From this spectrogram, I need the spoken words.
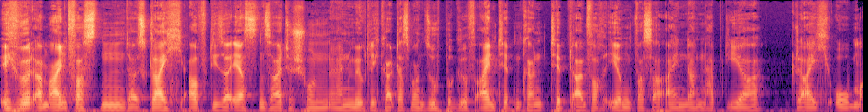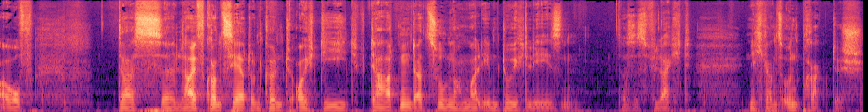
Ich würde am einfachsten, da ist gleich auf dieser ersten Seite schon eine Möglichkeit, dass man einen Suchbegriff eintippen kann. Tippt einfach Irgendwasser ein, dann habt ihr gleich oben auf das äh, Live-Konzert und könnt euch die Daten dazu nochmal eben durchlesen. Das ist vielleicht nicht ganz unpraktisch.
